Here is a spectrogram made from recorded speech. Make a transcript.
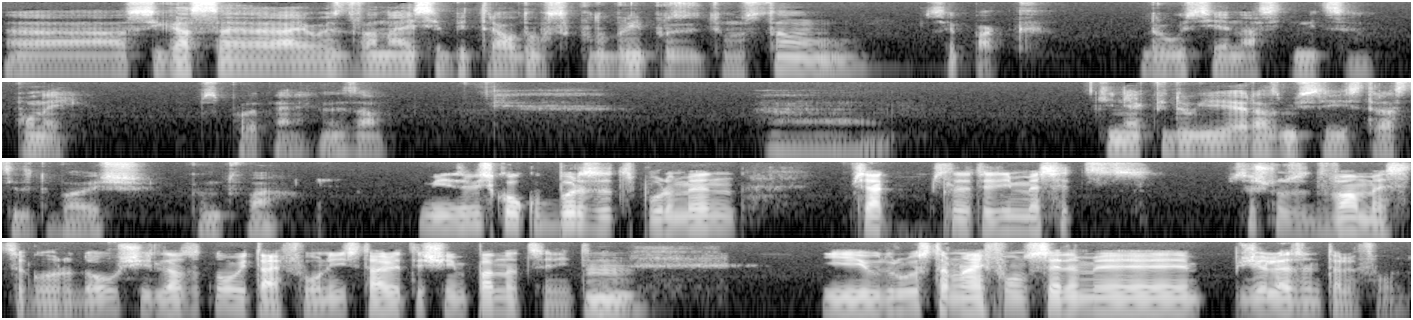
а, сега са iOS 12 би трябвало да се подобри производителността, но все пак друго си е една седмица поне според мен. Не знам. А, ти някакви други размисли и страсти да добавиш към това? Ми, зависи колко бързат. Според мен, всяк, след един месец, всъщност два месеца горе-долу, ще излязат новите iPhone и старите ще им паднат цените. Mm. И от друга страна iPhone 7 е железен телефон.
